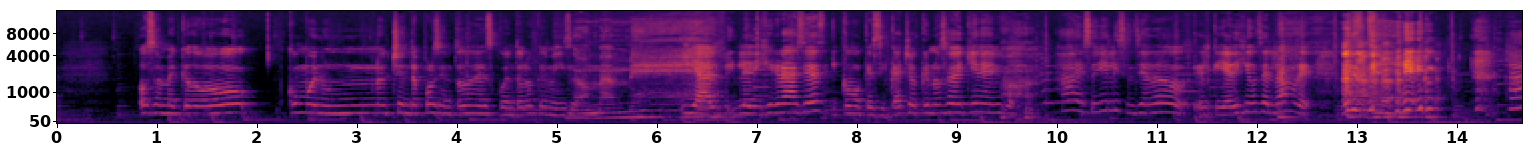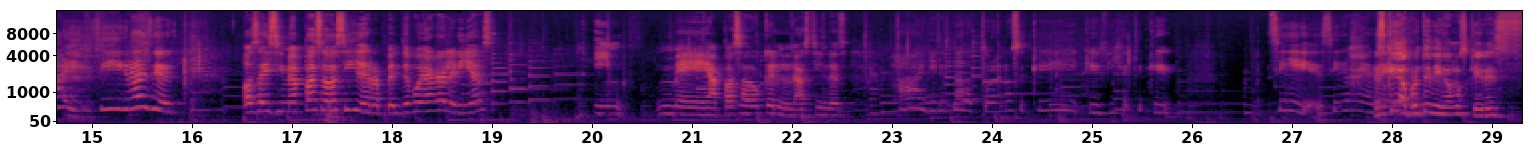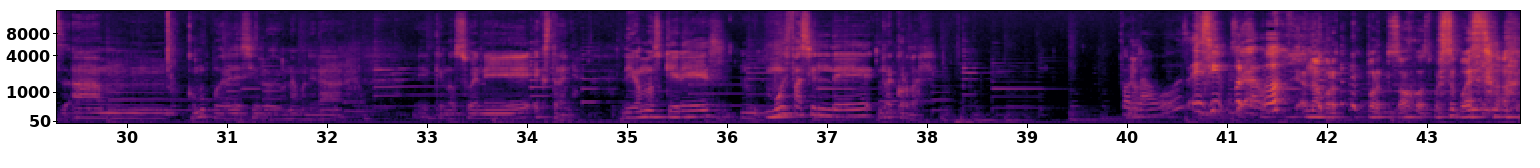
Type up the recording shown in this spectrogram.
O sea, me quedó como en un 80% de descuento lo que me hizo. No mames. Y al fin- le dije gracias y como que sí cachó que no sabe quién era. Y me dijo, ay, soy el licenciado, el que ya dijimos el nombre. Este, ay, sí, gracias. O sea, y sí me ha pasado así, de repente voy a galerías y me ha pasado que en las tiendas, ay, eres la doctora no sé qué, y que fíjate que... Sí, sígame. Es que aparte digamos que eres, am, ¿cómo podré decirlo de una manera eh, que no suene extraña? Digamos que eres muy fácil de recordar. ¿Por no. la voz? Eh, sí, por la voz. No, por, por tus ojos, por supuesto.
